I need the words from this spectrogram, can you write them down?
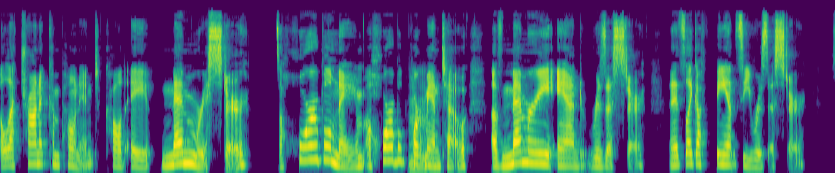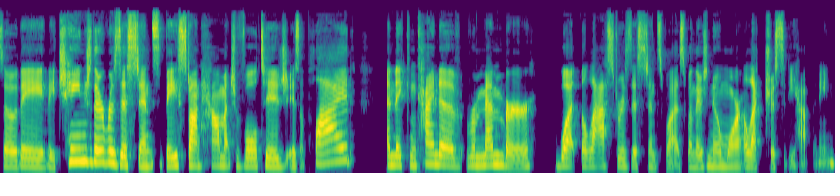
electronic component called a memristor. It's a horrible name a horrible mm-hmm. portmanteau of memory and resistor and it's like a fancy resistor. So they they change their resistance based on how much voltage is applied and they can kind of remember what the last resistance was when there's no more electricity happening.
